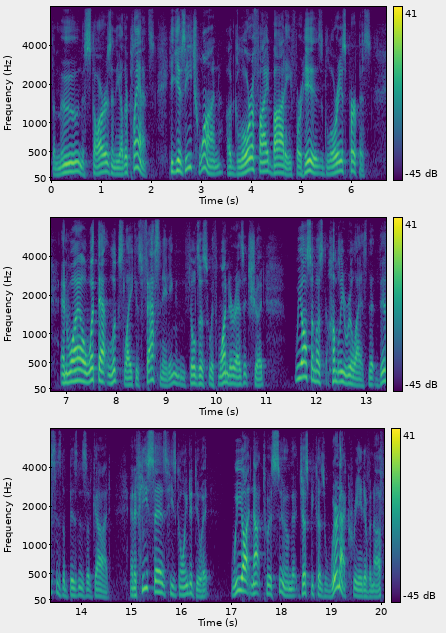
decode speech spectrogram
the moon, the stars, and the other planets. He gives each one a glorified body for his glorious purpose. And while what that looks like is fascinating and fills us with wonder, as it should, we also must humbly realize that this is the business of God. And if he says he's going to do it, we ought not to assume that just because we're not creative enough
